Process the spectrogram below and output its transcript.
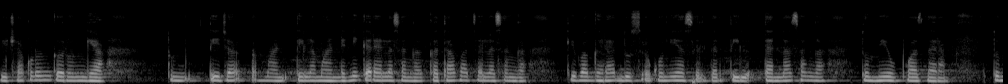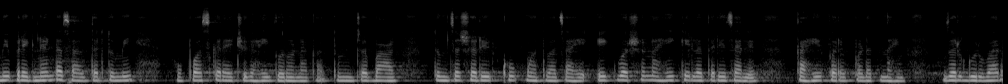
तिच्याकडून करून घ्या. तुम तिच्या मांड तिला मांडणी करायला सांगा कथा वाचायला सांगा किंवा घरात दुसरं कोणी असेल तर ती त्यांना सांगा तुम्ही उपवास धरा. तुम्ही प्रेग्नंट असाल तर तुम्ही उपवास करायची घाई करू नका. तुमचं बाळ तुमचं शरीर खूप महत्त्वाचं आहे. एक वर्ष नाही केलं तरी चालेल. काही फरक पडत नाही. जर गुरुवार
